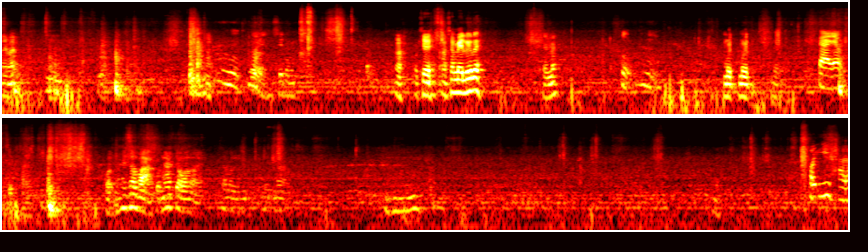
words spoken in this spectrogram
ได้ไหมอืมนี่เฮ้ยสิตรงอะโอเคเอาช่างเมย์ลื้อเลย เห็นไหมนี่นี่มืดมืดตายแล้วจุดไฟกดให้สว่างกดหน้าจอหน่อยถ้ามันมืดมาก เอาอีหาย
